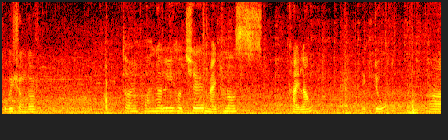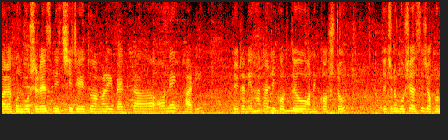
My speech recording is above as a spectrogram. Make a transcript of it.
খুবই সুন্দর। তো আমি ফাইনালি হচ্ছে ম্যাকডোনাল্ডস খাইলাম একটু। আর এখন বসে রেস্ট নিচ্ছি যেহেতু আমার এই ব্যাগটা অনেক ভারী তো এটা নিয়ে হাঁটাহাঁটি করতেও অনেক কষ্ট। তো এই জন্য বসে আছি যখন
